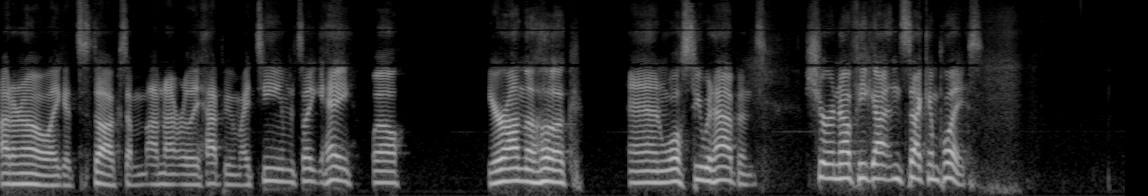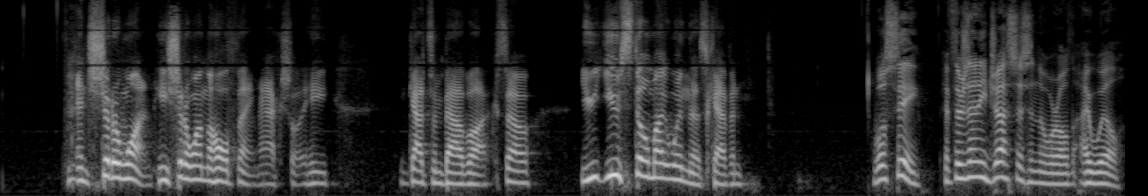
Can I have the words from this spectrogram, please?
I don't know, like it sucks. I'm I'm not really happy with my team. It's like, hey, well, you're on the hook and we'll see what happens. Sure enough, he got in second place. And should have won. He should have won the whole thing, actually. He got some bad luck. So You you still might win this, Kevin. We'll see. If there's any justice in the world, I will.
